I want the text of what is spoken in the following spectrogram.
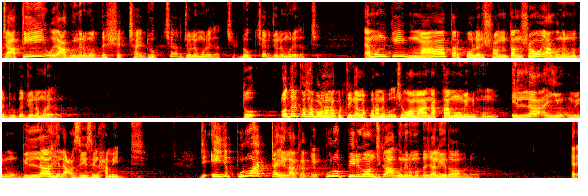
জাতি ওই আগুনের মধ্যে স্বেচ্ছায় ঢুকছে আর জ্বলে মরে যাচ্ছে, ঢুকছে আর জ্বলে মরে যাচ্ছে। এমনকি মা তার কোলের সন্তান সহ আগুনের মধ্যে ঢুকে জ্বলে মরে গেল। তো ওদের কথা বর্ণনা করতে গিয়ে আল্লাহ কোরআনে বলছে, ওয়ামা নাকামু মিনহুম ইল্লা আইয়ু মিনু বিল্লাহিল আজিজিল হামিদ। যে এই যে পুরো একটা এলাকাকে, পুরো পীরগঞ্জকে আগুনের মধ্যে জ্বালিয়ে দেওয়া হলো, এর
